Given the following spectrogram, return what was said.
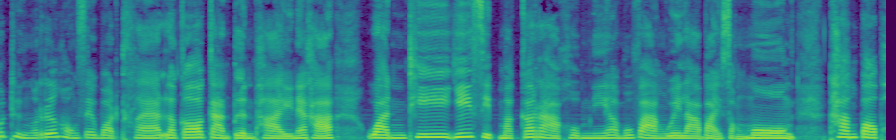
พูดถึงเรื่องของเซลล์บอร์ดแคลสแล้วก็การเตือนภัยนะคะ วันที่ 20 มกราคมนี้ค่ะผู้ฟังเวลาบ่าย 2 โมง ทางปอพ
